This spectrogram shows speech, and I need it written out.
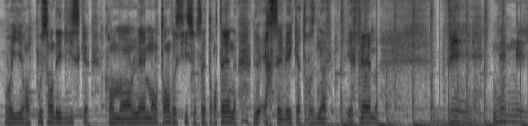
Vous voyez, en poussant des disques, comme on l'aime entendre ici sur cette antenne de RCV 89 FM. Venez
